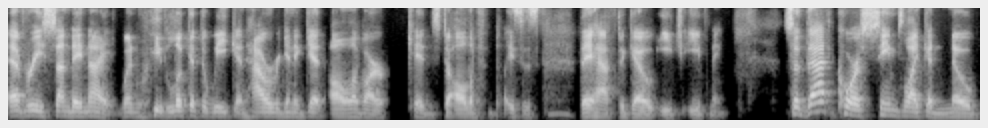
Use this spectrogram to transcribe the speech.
every Sunday night when we look at the week and how are we going to get all of our kids to all of the places they have to go each evening. So that course seems like a no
